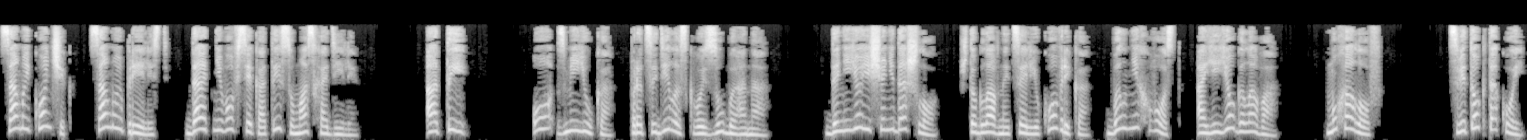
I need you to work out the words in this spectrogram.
Самый кончик, самую прелесть, да от него все коты с ума сходили. «А ты?» «О, змеюка!» — процедила сквозь зубы она. До нее еще не дошло, что главной целью коврика был не хвост, а ее голова. Мухолов. Цветок такой,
